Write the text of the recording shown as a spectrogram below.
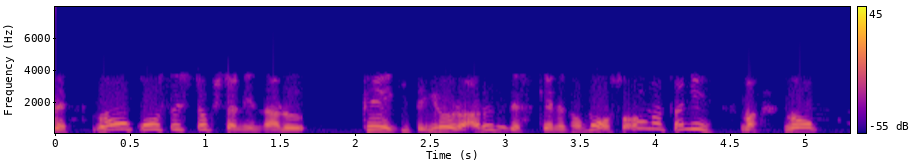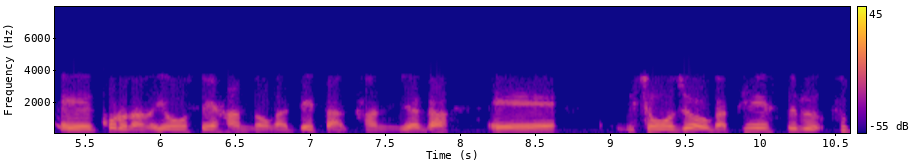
で濃厚接触者になる定義っていろいろあるんですけれども、その中に、まあのえーコロナの陽性反応が出た患者が、えー症状が呈する2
